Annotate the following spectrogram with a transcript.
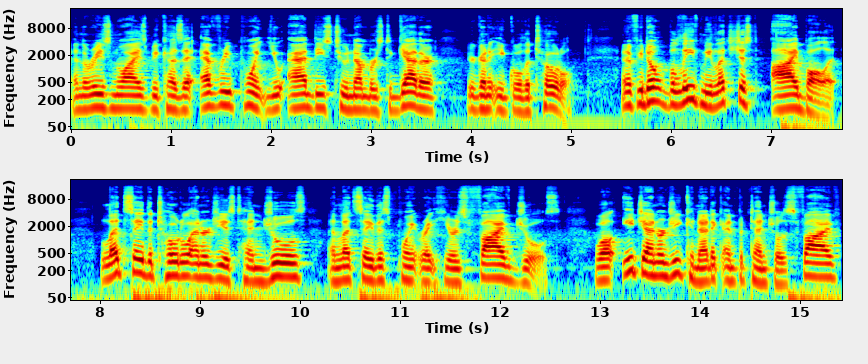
And the reason why is because at every point you add these two numbers together, you're going to equal the total. And if you don't believe me, let's just eyeball it. Let's say the total energy is 10 joules, and let's say this point right here is 5 joules. Well, each energy, kinetic and potential, is 5,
